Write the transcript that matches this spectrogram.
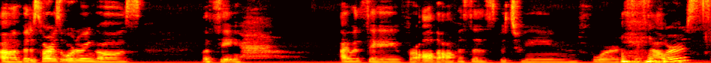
Um, but as far as ordering goes, let's see. I would say for all the offices between four to six hours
